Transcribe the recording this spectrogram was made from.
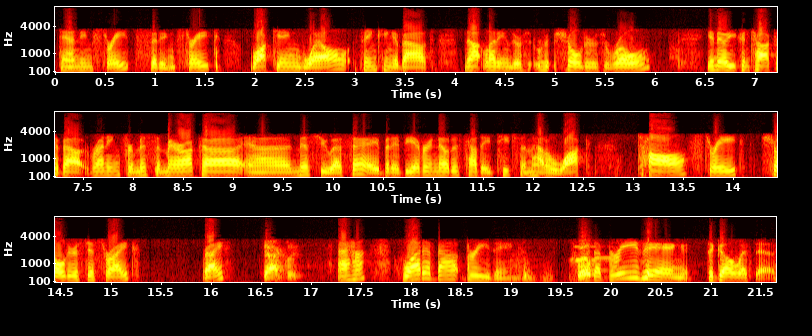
standing straight, sitting straight, walking well, thinking about not letting the r- shoulders roll. You know, you can talk about running for Miss America and Miss USA, but have you ever noticed how they teach them how to walk tall, straight, shoulders just right? Right? exactly. Uh huh. What about breathing? Well, The breathing to go with this.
